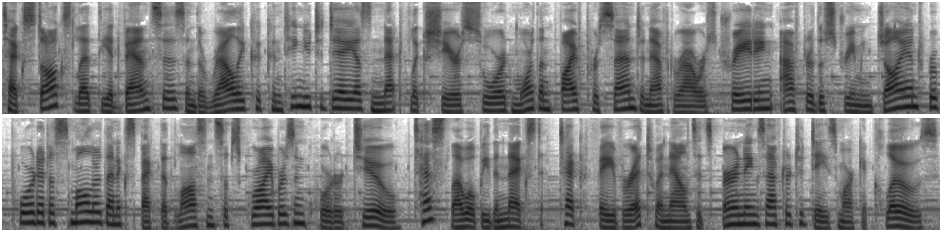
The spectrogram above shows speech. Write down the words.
Tech stocks led the advances, and the rally could continue today as Netflix shares soared more than 5% in after hours trading after the streaming giant reported a smaller than expected loss in subscribers in quarter two. Tesla will be the next tech favorite to announce its earnings after today's market close.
